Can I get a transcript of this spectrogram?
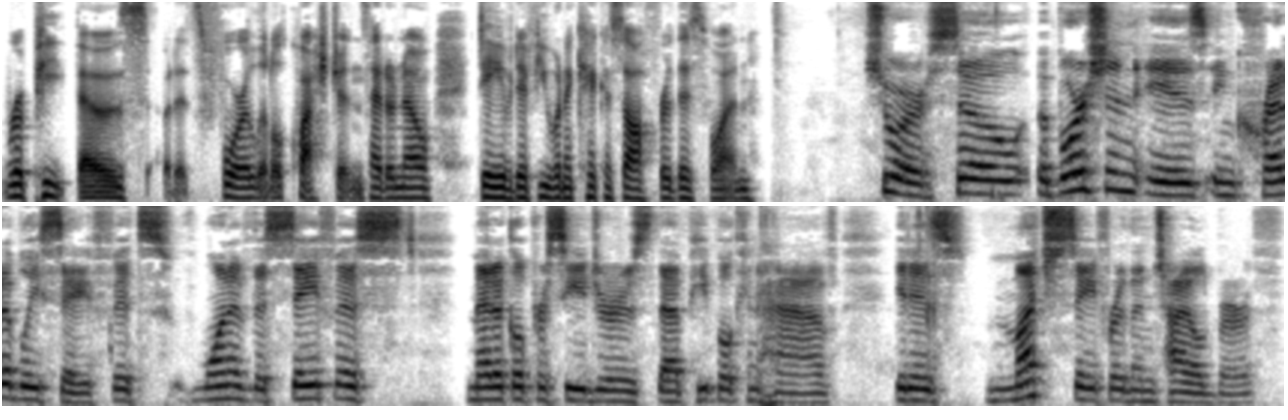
repeat those, but it's four little questions. I don't know, David, if you want to kick us off for this one. Sure. So abortion is incredibly safe. It's one of the safest medical procedures that people can have. It is much safer than childbirth.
